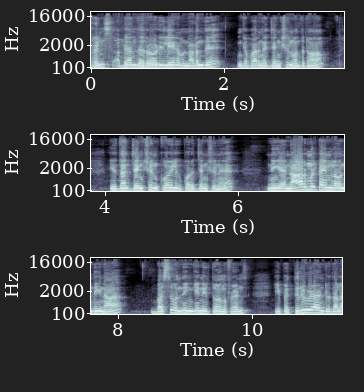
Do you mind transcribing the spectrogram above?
ஃப்ரெண்ட்ஸ் அப்படியே அந்த ரோடிலே நம்ம நடந்து இங்கே பாருங்கள் ஜங்ஷன் வந்துட்டோம். இதுதான் ஜங்ஷன் கோயிலுக்கு போகிற ஜங்ஷனு நீங்கள் நார்மல் டைமில் வந்தீங்கன்னா பஸ் வந்து இங்கேயே நிறுத்துவாங்க ஃப்ரெண்ட்ஸ் இப்போ திருவிழான்றதால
